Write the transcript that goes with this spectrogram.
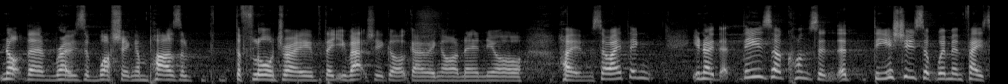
not the rows of washing and piles of the floor drobe that you've actually got going on in your home. So I think, you know, that these are constant. The issues that women face,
